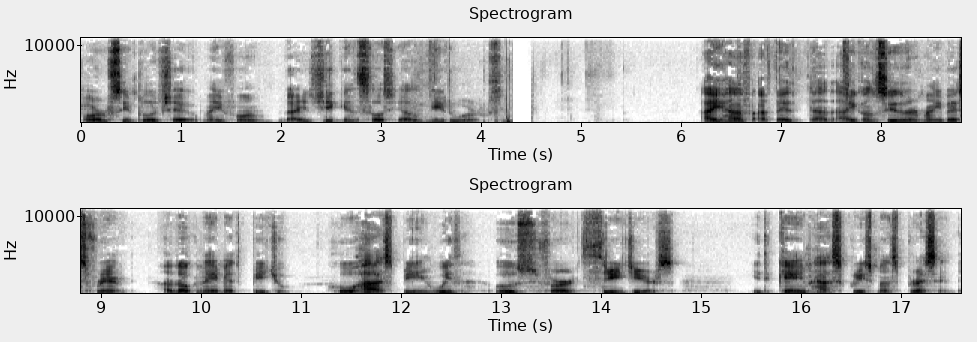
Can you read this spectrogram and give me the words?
or simply check my phone by checking social networks. I have a pet that I consider my best friend, a dog named Pichu, who has been with us for three years. It came as Christmas present.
